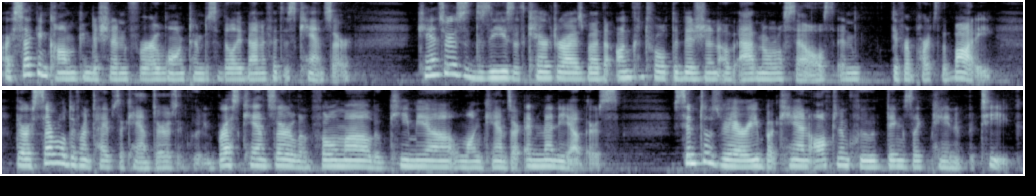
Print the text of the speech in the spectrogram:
Our second common condition for long term disability benefits is cancer. Cancer is a disease that's characterized by the uncontrolled division of abnormal cells in different parts of the body. There are several different types of cancers, including breast cancer, lymphoma, leukemia, lung cancer, and many others. Symptoms vary but can often include things like pain and fatigue.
